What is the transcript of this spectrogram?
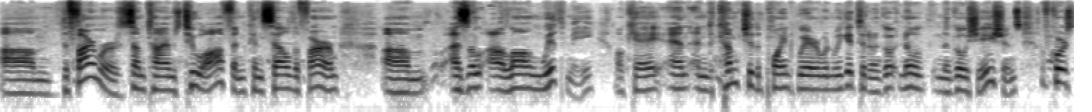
Um, the farmer sometimes too often can sell the farm um, as a, along with me, okay, and and come to the point where when we get to the nego- no negotiations, of course,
